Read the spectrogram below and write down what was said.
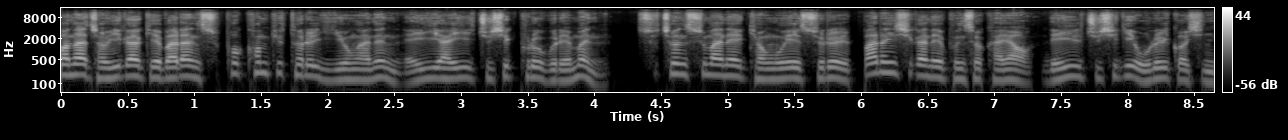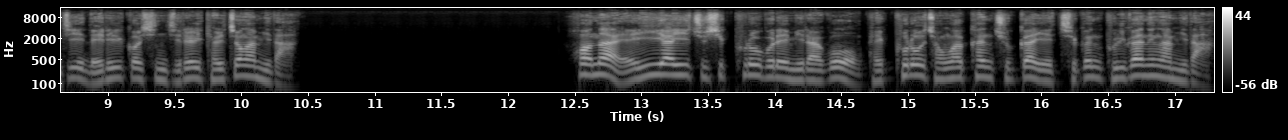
허나 저희가 개발한 슈퍼컴퓨터를 이용하는 AI 주식 프로그램은 수천 수만의 경우의 수를 빠른 시간에 분석하여 내일 주식이 오를 것인지 내릴 것인지를 결정합니다. 허나 AI 주식 프로그램이라고 100% 정확한 주가 예측은 불가능합니다.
